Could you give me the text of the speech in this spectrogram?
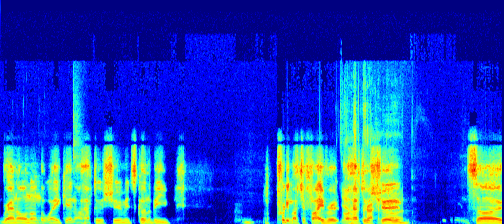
ran on on the weekend, I have to assume it's going to be pretty much a favorite. Yeah, I have to assume. ride. So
